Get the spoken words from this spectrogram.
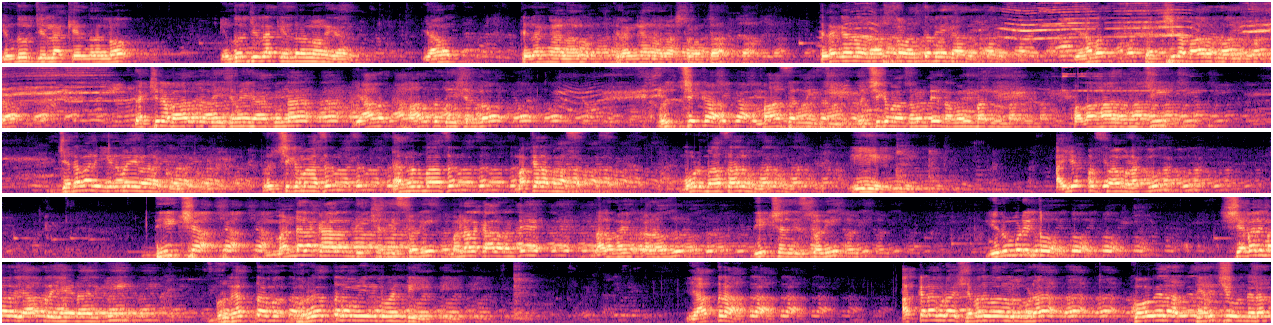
ఇందూరు జిల్లా కేంద్రంలో ఇందూరు జిల్లా కేంద్రంలోనే కాదు యావత్ తెలంగాణలో తెలంగాణ రాష్ట్రం అంతా. తెలంగాణ రాష్ట్రం అంతనే కాదు యావత్ దక్షిణ భారతదేశం అంతా. దక్షిణ భారతదేశమే కాకుండా యావత్ భారతదేశంలో వృశ్చిక మాసం నుంచి వృశ్చిక మాసం అంటే నవంబర్ పదహారు నుంచి జనవరి ఇరవై వరకు వృశ్చిక మాసం ధనుర్మాసం మకర మాసం మూడు మాసాలు ఈ అయ్యప్ప స్వాములకు దీక్ష మండల కాలం దీక్ష తీసుకొని మండల కాలం అంటే నలభై ఒక్క రోజు దీక్ష తీసుకొని ఇరుముడితో శబరిమల యాత్ర చేయడానికి బృహత్తమ బృహత్తరమైనటువంటి యాత్ర. అక్కడ కూడా శబరిమలలో కూడా కోవెల తెరిచి ఉండడం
